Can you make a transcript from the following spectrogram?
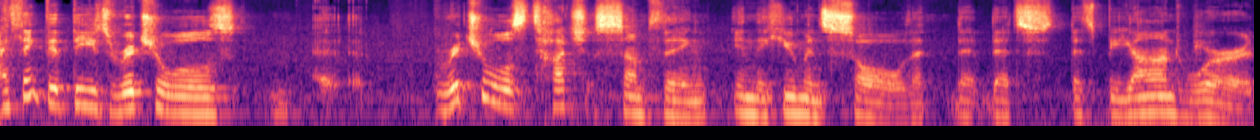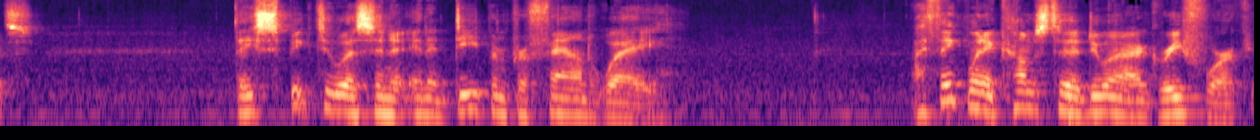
I think that these rituals uh, rituals touch something in the human soul that, that, that's, that's beyond words. They speak to us in a, in a deep and profound way. I think when it comes to doing our grief work,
